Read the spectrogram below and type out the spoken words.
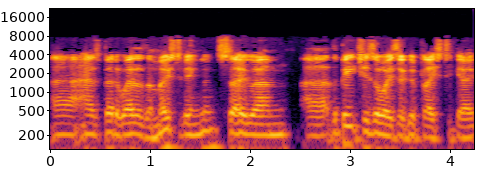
uh, has better weather than most of England, so um, uh, the beach is always a good place to go.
